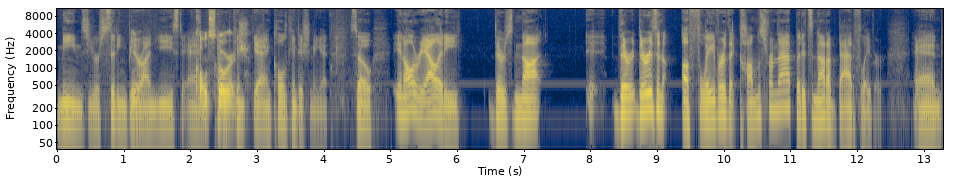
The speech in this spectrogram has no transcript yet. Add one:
means you're sitting beer yeah. on yeast and cold storage. Cold con- yeah, and cold conditioning it. So in all reality, there's not there there isn't a flavor that comes from that, but it's not a bad flavor. And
